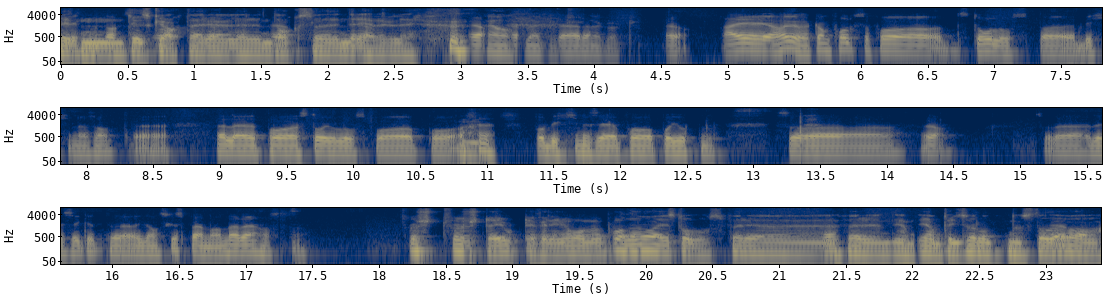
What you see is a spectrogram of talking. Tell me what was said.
liten Liten tysk jakter eller en dachs eller en drever. Eller. Ja, Ja, det er klart. det er er klart. Jeg har jo hørt om folk som får stålos på bikkjene. Eh, Eller på stålos på, på, på bikkjene sine på, på hjorten. Så ja. Så det, det er sikkert eh, ganske spennende, det. altså. Først, første hjortefelling jeg var med på, det var i Stålos for, for en jem- så langt. Det, var,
